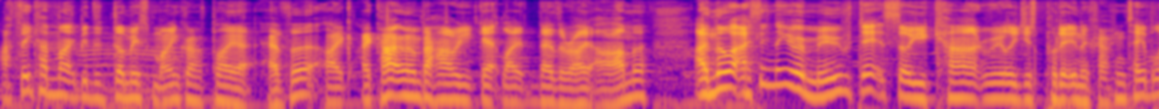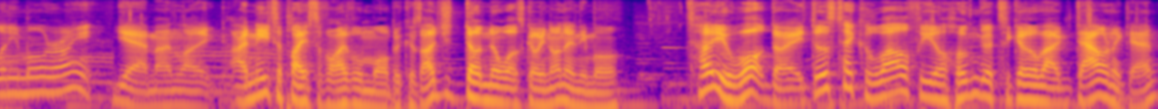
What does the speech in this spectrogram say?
I think I might be the dumbest Minecraft player ever. Like, I can't remember how you get, like, netherite armor. I know, I think they removed it, so you can't really just put it in the crafting table anymore, right? Yeah, man, like, I need to play survival more because I just don't know what's going on anymore. Tell you what though, it does take a while for your hunger to go back down again.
